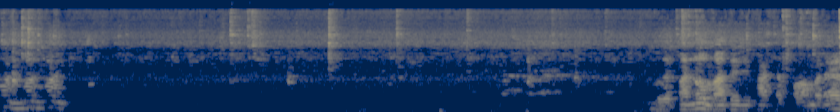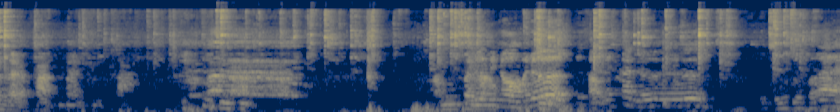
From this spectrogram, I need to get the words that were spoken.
ห่อนห่อนห่อนเปิดพันลุ่มมาจะพัดจะฟ้องมาได้แหละพัดไม่ที่ขาดอันนี้ ไปเดินนั่งไปนอนมาเด้อที่เขาเล่นกันเด้อถึงสุดเลย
